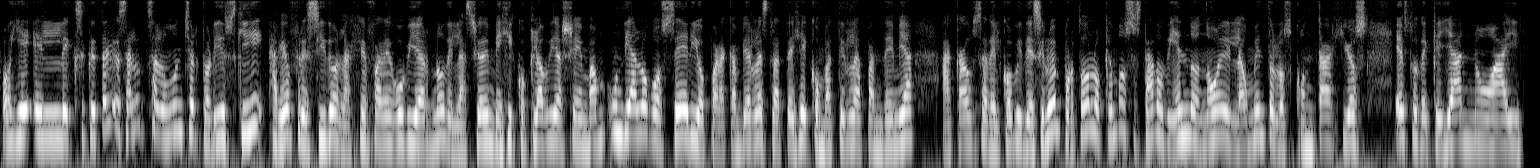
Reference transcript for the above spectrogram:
Oye, el exsecretario de Salud, Salomón Chertorivsky, había ofrecido a la jefa de gobierno de la Ciudad de México, Claudia Sheinbaum, un diálogo serio para cambiar la estrategia y combatir la pandemia a causa del COVID-19 por todo lo que hemos estado viendo, ¿no? El aumento de los contagios, esto de que ya no hay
